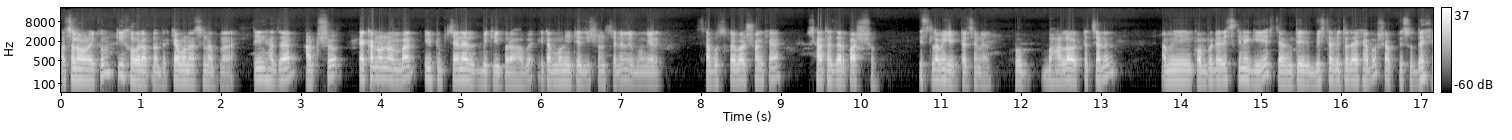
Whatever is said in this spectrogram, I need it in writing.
আসসালামু আলাইকুম। কি খবর আপনাদের? কেমন আছেন আপনারা? তিন হাজার আটশো একান্ন নাম্বার ইউটিউব চ্যানেল বিক্রি করা হবে। এটা মনিটাইজেশন চ্যানেল এবং এর সাবস্ক্রাইবার সংখ্যা সাত হাজার পাঁচশো। ইসলামিক একটা চ্যানেল। খুব ভালো একটা চ্যানেল। আমি কম্পিউটার স্ক্রিনে গিয়ে চ্যানেলটির বিস্তারিত দেখাবো সব কিছু দেখে।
